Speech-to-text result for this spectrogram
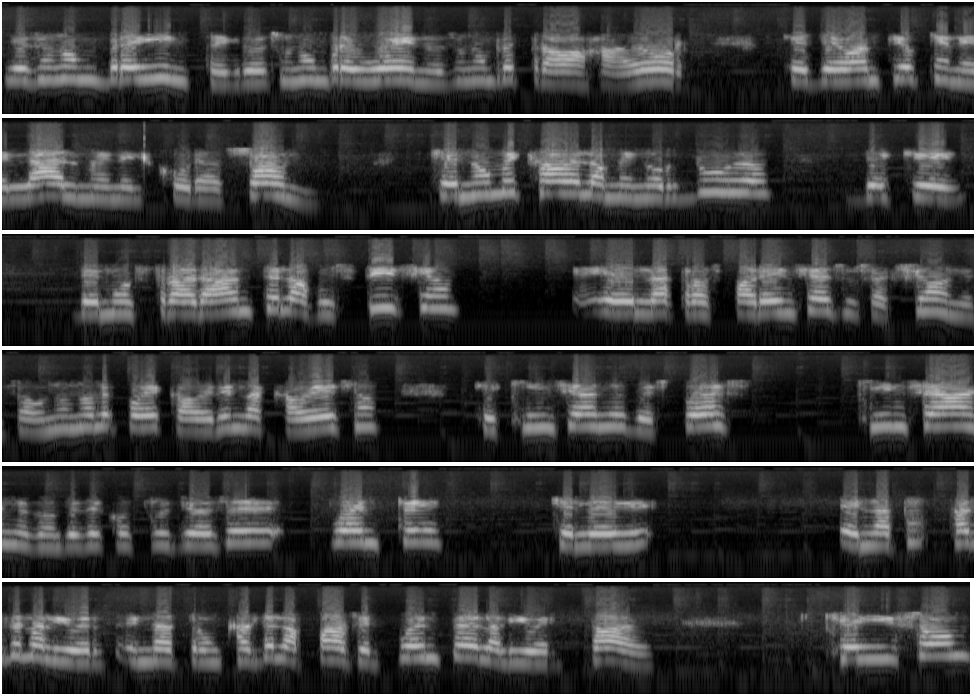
y es un hombre íntegro, es un hombre bueno, es un hombre trabajador, que lleva a Antioquia en el alma, en el corazón, que no me cabe la menor duda de que demostrará ante la justicia eh, la transparencia de sus acciones. A uno no le puede caber en la cabeza que 15 años después, 15 años donde se construyó ese puente que le en la troncal de la en la troncal de la paz, el puente de la libertad, que hizo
